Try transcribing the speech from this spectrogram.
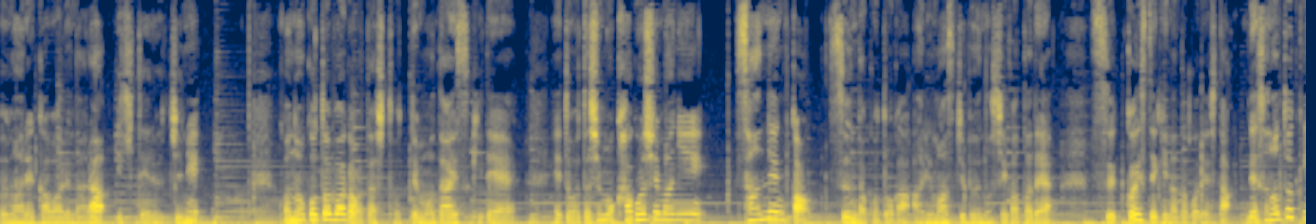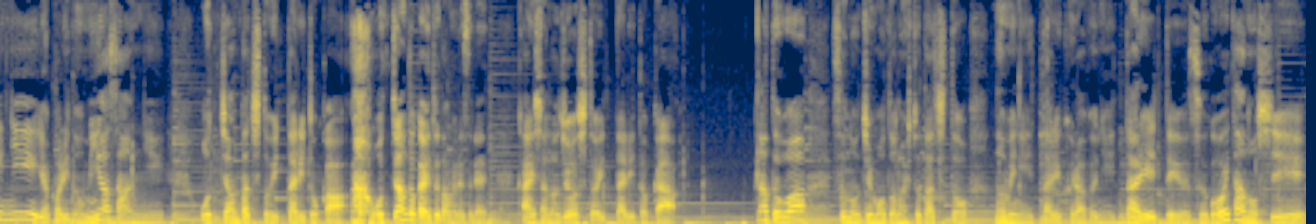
生まれ変わるなら生きてるうちに。この言葉が私とっても大好きで、えっと、私も鹿児島に3年間住んだことがあります。自分の仕事で。すっごい素敵なとこでした。でその時にやっぱり飲み屋さんにおっちゃんたちと行ったりとか おっちゃんとか言っちゃダメですね。会社の上司と行ったりとか。あとはその地元の人たちと飲みに行ったりクラブに行ったりっていうすごい楽しい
